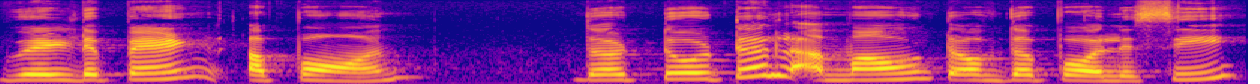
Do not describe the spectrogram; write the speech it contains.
will depend upon the total amount of the policy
